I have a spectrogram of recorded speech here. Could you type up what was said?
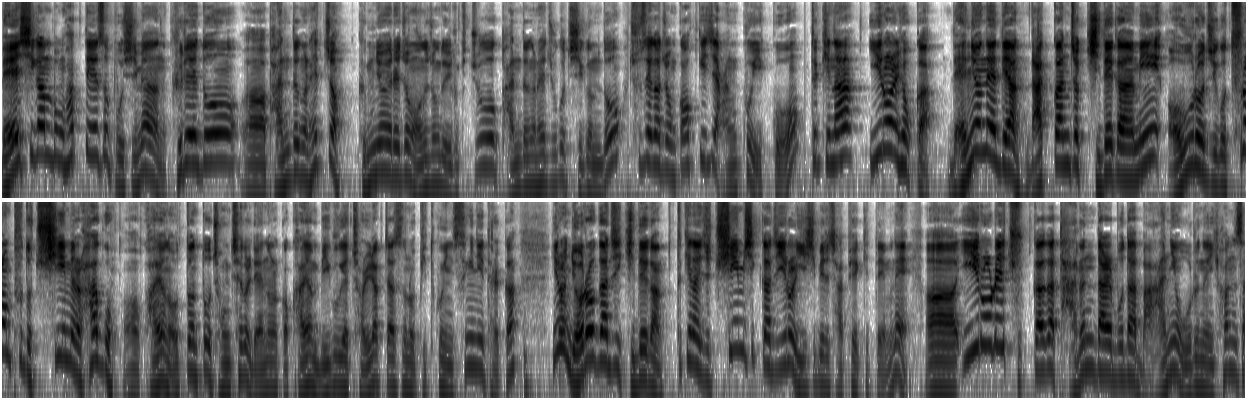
4시간봉 확대해서 보시면 그래도 어, 반등을 했죠. 금요일에 좀 어느 정도 이렇게 쭉 반등을 해주고 지금도 추세가 좀 꺾이지 않고 있고 특히나 1월 효과. 내년에 대한 낙관적 기대감이 어우러지고 트럼프도 취임을 하고 어, 과연 어떤 또 정책을 내놓을까 과연 미국의 전략 자산으로 비트코인이 승인이 될까? 이런 여러 가지 기대감 특히나 이제 취임식까지 1월 20일에 잡혀있기 때문에 어, 1월의 주가가 다른 달보다 많이 오르는 현상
